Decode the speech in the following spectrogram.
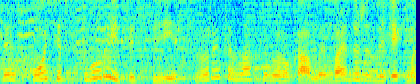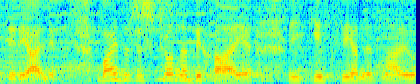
це спосіб створити світ, створити власними руками. Байдуже з яких матеріалів, байдуже, що надихає, якісь, я не знаю,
